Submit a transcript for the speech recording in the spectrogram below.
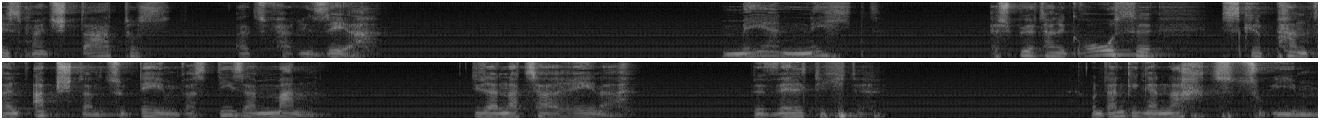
ist mein Status als Pharisäer. Mehr nicht. Er spürt eine große Diskrepanz, einen Abstand zu dem, was dieser Mann dieser Nazarener, bewältigte. Und dann ging er nachts zu ihm.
